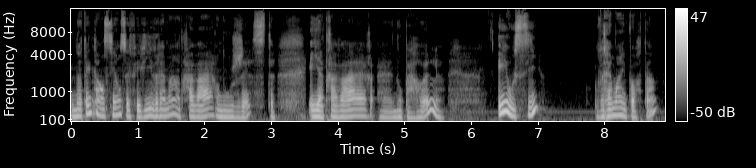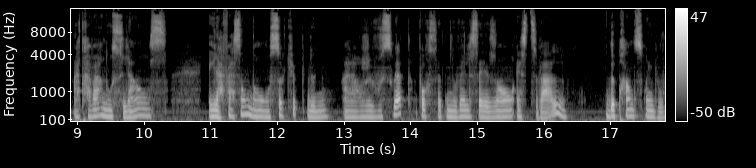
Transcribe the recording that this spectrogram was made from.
notre intention se fait vivre vraiment à travers nos gestes et à travers euh, nos paroles et aussi, vraiment important, à travers nos silences, et la façon dont on s'occupe de nous. Alors, je vous souhaite pour cette nouvelle saison estivale de prendre soin de vous,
